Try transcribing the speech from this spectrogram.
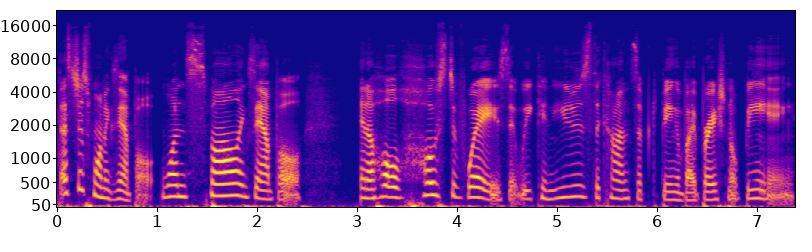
that's just one example, one small example in a whole host of ways that we can use the concept of being a vibrational being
